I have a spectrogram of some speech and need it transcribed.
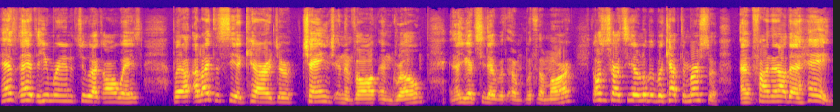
It has, it has the humor in it too, like always. But I, would like to see a character change and evolve and grow. And you got to see that with um, with LaMarr. You also start to see a little bit with Captain Mercer and finding out that hey,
